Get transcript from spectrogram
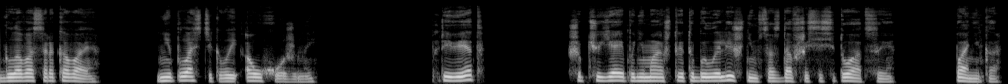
Глава сороковая. Не пластиковый, а ухоженный. «Привет», — шепчу я и понимаю, что это было лишним в создавшейся ситуации. Паника.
